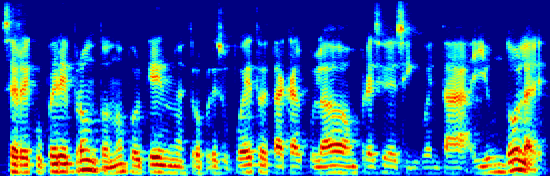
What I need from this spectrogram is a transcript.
se recupere pronto, ¿no? Porque nuestro presupuesto está calculado a un precio de 51 dólares.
